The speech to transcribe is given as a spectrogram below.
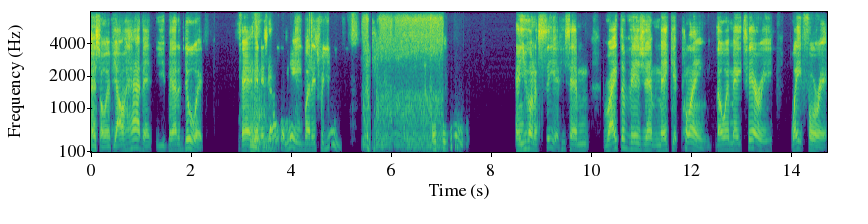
And so if y'all haven't, you better do it. And, and it's not for me, but it's for you. It's for you. And you're going to see it. He said, write the vision, make it plain. Though it may tarry, wait for it,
